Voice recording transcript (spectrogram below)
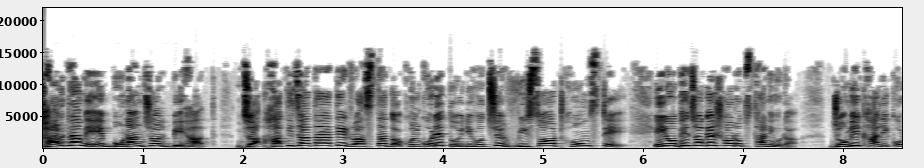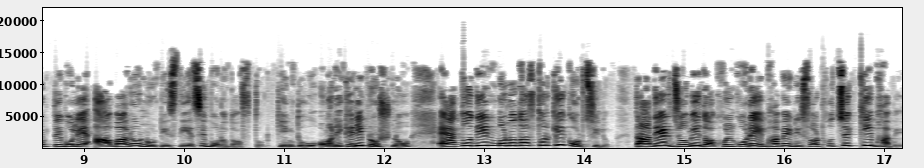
ঝাড়গ্রামে বনাঞ্চল বেহাত। হাতি যাতায়াতের রাস্তা দখল করে তৈরি হচ্ছে রিসর্ট, হোমস্টে। এই অভিযোগে সরব স্থানীয়রা। জমি খালি করতে বলে আবারও নোটিশ দিয়েছে বন দফতর। কিন্তু অনেকেরই প্রশ্ন, এতদিন বন দফতর কি করছিল? তাদের জমি দখল করে এভাবে রিসর্ট হচ্ছে কীভাবে?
